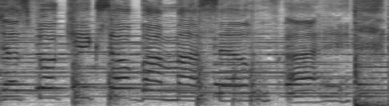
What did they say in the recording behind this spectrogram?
just for kicks out by myself. I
